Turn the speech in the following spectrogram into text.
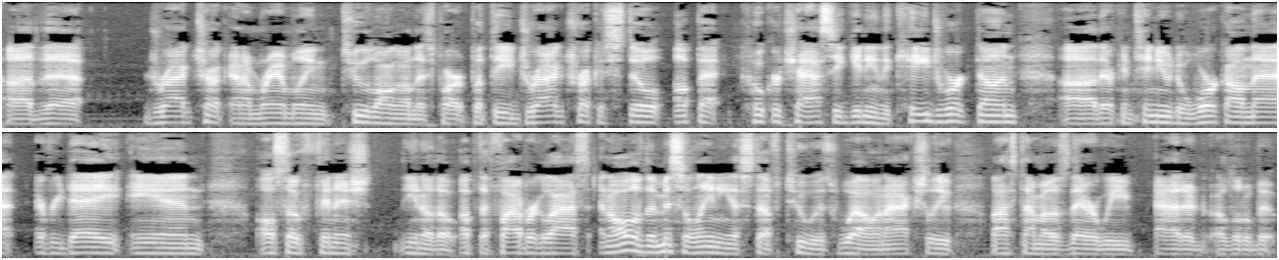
Uh, the drag truck, and I'm rambling too long on this part, but the drag truck is still up at Coker Chassis getting the cage work done. Uh, they're continuing to work on that every day and also finish, you know, the, up the fiberglass and all of the miscellaneous stuff too as well. And I actually, last time I was there, we added a little bit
